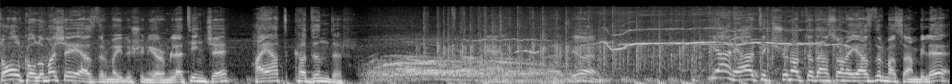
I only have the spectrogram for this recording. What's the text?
Sol koluma şey yazdırmayı düşünüyorum. Latince hayat kadındır. Yani, artık şu noktadan sonra yazdırmasam bile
